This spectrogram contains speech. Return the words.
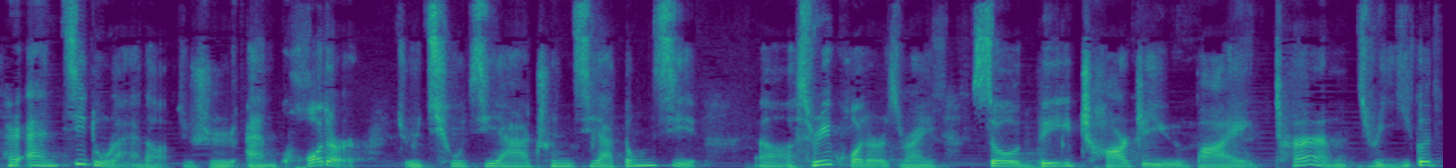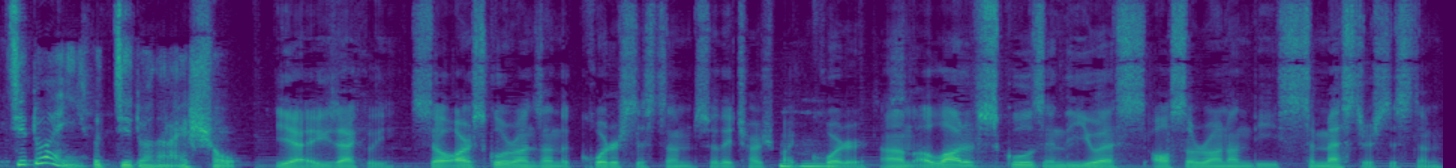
它是按季度来的，就是按 quarter，就是秋季啊、春季啊、冬季。three quarters right so they charge you by term，就是一个阶段一个阶段的来收。Yeah, exactly. So our school runs on the quarter system, so they charge by mm-hmm. quarter. Um, a lot of schools in the U.S. also run on the semester system.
